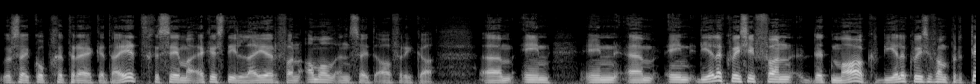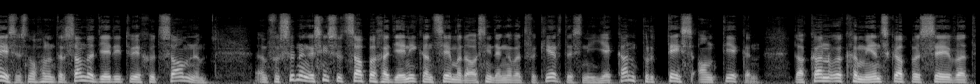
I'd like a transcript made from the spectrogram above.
oor sy kop getrek het. Hy het gesê maar ek is die leier van almal in Suid-Afrika. Ehm um, en en ehm um, en die hele kwessie van dit maak, die hele kwessie van protes is nogal interessant dat jy die twee goed saamneem. um, Versoening is nie so sappig dat jy nie kan sê maar daar's nie dinge wat verkeerd is nie. Jy kan protes aanteken. Daar kan ook gemeenskappe sê wat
